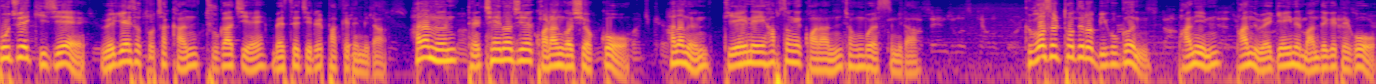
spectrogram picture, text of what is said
호주의 기지에 외계에서 도착한 두 가지의 메시지를 받게 됩니다. 하나는 대체 에너지에 관한 것이었고 하나는 DNA 합성에 관한 정보였습니다. 그것을 토대로 미국은 반인 반 외계인을 만들게 되고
